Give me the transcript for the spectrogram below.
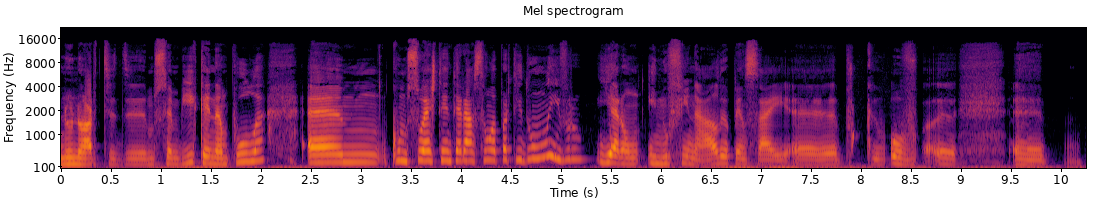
no norte de Moçambique, em Nampula, um, começou esta interação a partir de um livro. E, eram, e no final eu pensei, uh, porque houve. Uh, uh,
